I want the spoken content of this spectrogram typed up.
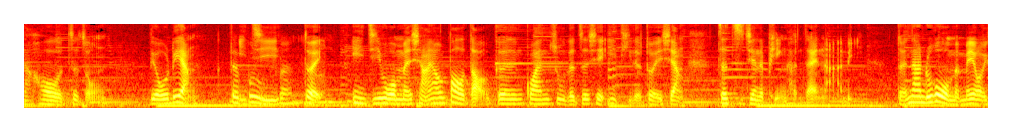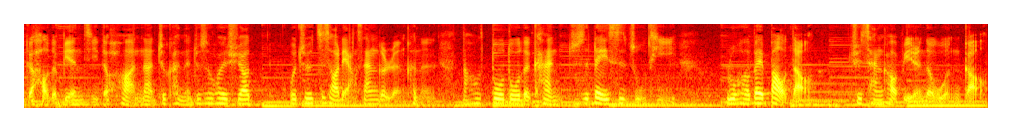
然后这种流量以及对以及我们想要报道跟关注的这些议题的对象，这之间的平衡在哪里？对，那如果我们没有一个好的编辑的话，那就可能就是会需要，我觉得至少两三个人可能，然后多多的看就是类似主题如何被报道。去参考别人的文稿，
